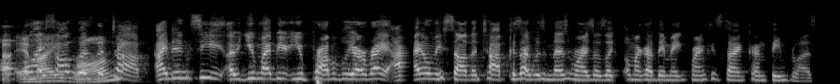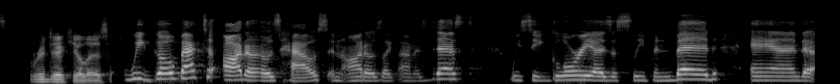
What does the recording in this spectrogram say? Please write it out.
all I I saw was the top. I didn't see. Uh, you might be. You probably are right. I, I only saw the top because I was mesmerized. I was like, "Oh my god, they make Frankenstein Cantinflas." Ridiculous. We go back to Otto's house, and Otto's like on his desk. We see Gloria is asleep in bed, and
